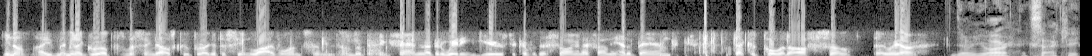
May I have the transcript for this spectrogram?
you know, I, I mean, I grew up listening to Alice Cooper. I got to see him live once, and I'm a big fan. And I've been waiting years to cover this song, and I finally had a band that could pull it off. So there we are. There you are, exactly.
